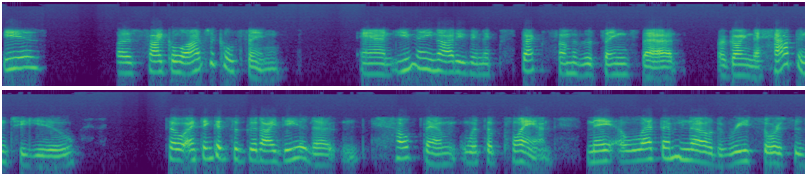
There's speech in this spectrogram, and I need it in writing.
is a psychological thing. And you may not even expect some of the things that are going to happen to you. So I think it's a good idea to help them with a plan. May let them know the resources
